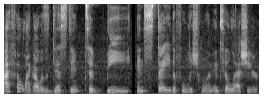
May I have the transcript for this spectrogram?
I felt like I was destined to be and stay the foolish one until last year.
